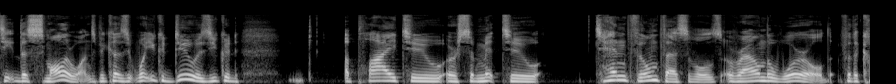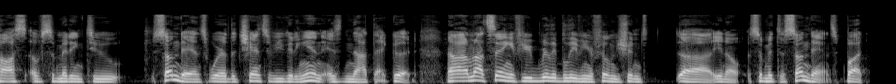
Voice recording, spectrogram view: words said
to the smaller ones. Because what you could do is you could apply to or submit to 10 film festivals around the world for the cost of submitting to Sundance, where the chance of you getting in is not that good. Now, I'm not saying if you really believe in your film, you shouldn't, uh, you know, submit to Sundance, but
